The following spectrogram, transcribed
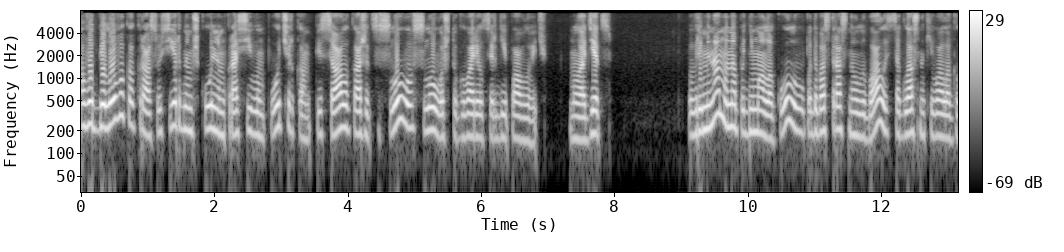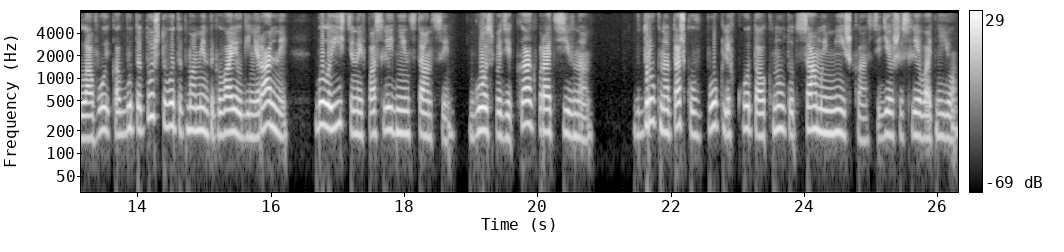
А вот Белова как раз усердным школьным красивым почерком писала, кажется, слово в слово, что говорил Сергей Павлович. Молодец. По временам она поднимала голову, подобострастно улыбалась, согласно кивала головой, как будто то, что в этот момент говорил генеральный, было истиной в последней инстанции. Господи, как противно! Вдруг Наташку в бок легко толкнул тот самый Мишка, сидевший слева от нее.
